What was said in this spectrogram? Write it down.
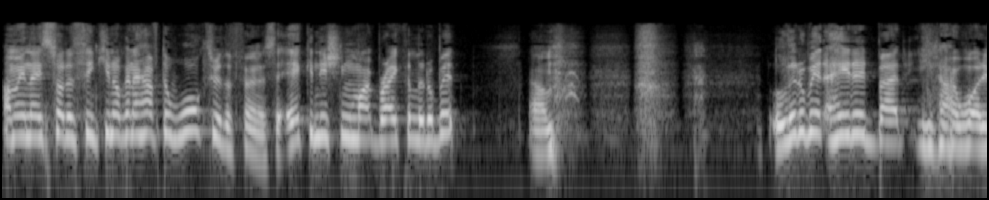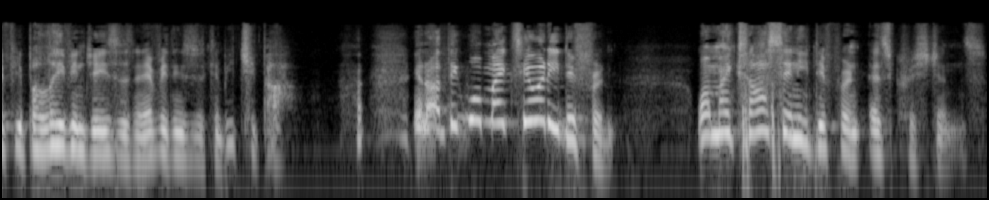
I mean, they sort of think you're not going to have to walk through the furnace. The air conditioning might break a little bit. Um, a little bit heated, but you know what? If you believe in Jesus and everything's just going to be cheaper. you know, I think what makes you any different? What makes us any different as Christians?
